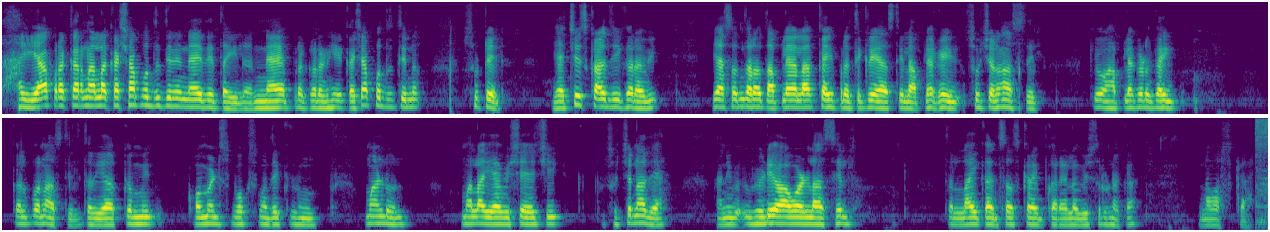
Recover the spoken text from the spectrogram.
हा- या प्रकरणाला कशा पद्धतीने न्याय देता येईल? आणि न्याय प्रकरण हे कशा पद्धतीनं सुटेल याचीच काळजी करावी. या संदर्भात आपल्याला काही प्रतिक्रिया असतील आपल्या काही सूचना असतील किंवा आपल्याकडं काही कल्पना असतील तर या कमी कॉमेंट्स बॉक्समध्ये मांडून मला या विषयाची सूचना द्या. आणि व्हिडिओ आवडला असेल तर लाईक आणि सबस्क्राईब करायला विसरू नका. नमस्कार.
